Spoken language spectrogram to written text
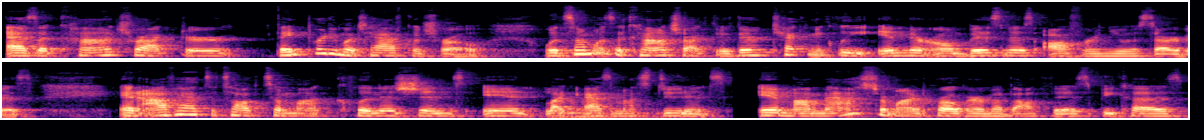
As a contractor, they pretty much have control. When someone's a contractor, they're technically in their own business offering you a service. And I've had to talk to my clinicians in, like, as my students in my mastermind program about this because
